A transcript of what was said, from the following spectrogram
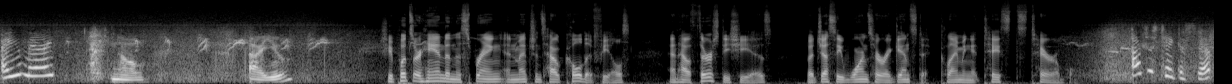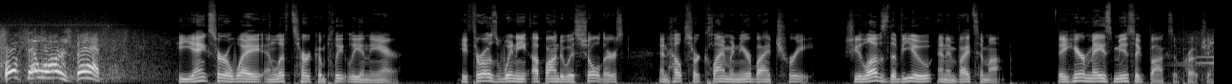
Are you married? No. Are you? She puts her hand in the spring and mentions how cold it feels and how thirsty she is, but Jesse warns her against it, claiming it tastes terrible. I'll just take a sip. Oh, that water's bad. He yanks her away and lifts her completely in the air. He throws Winnie up onto his shoulders and helps her climb a nearby tree. She loves the view and invites him up. They hear May's music box approaching.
